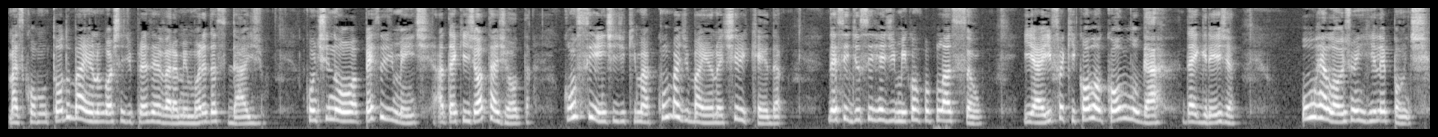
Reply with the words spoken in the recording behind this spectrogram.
mas como todo baiano gosta de preservar a memória da cidade, continuou aperto de mente até que JJ, consciente de que macumba de baiano é tiro e queda, decidiu se redimir com a população. E aí foi que colocou no lugar da igreja o relógio Henri Lepante,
